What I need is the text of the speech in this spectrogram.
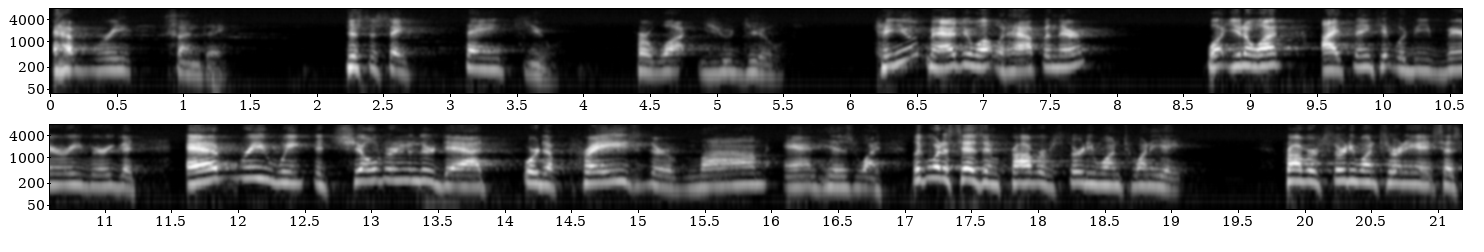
every Sunday. Just to say thank you for what you do. Can you imagine what would happen there? Well, you know what? I think it would be very, very good. Every week, the children and their dad were to praise their mom and his wife. Look what it says in Proverbs 31 28. Proverbs 31 28 says,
